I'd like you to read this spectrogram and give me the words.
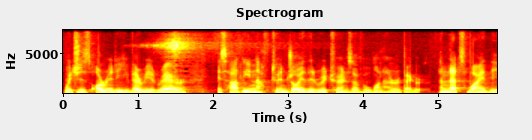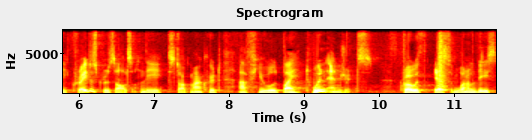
which is already very rare, is hardly enough to enjoy the returns of a 100 bagger. And that's why the greatest results on the stock market are fueled by twin engines. Growth is one of these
